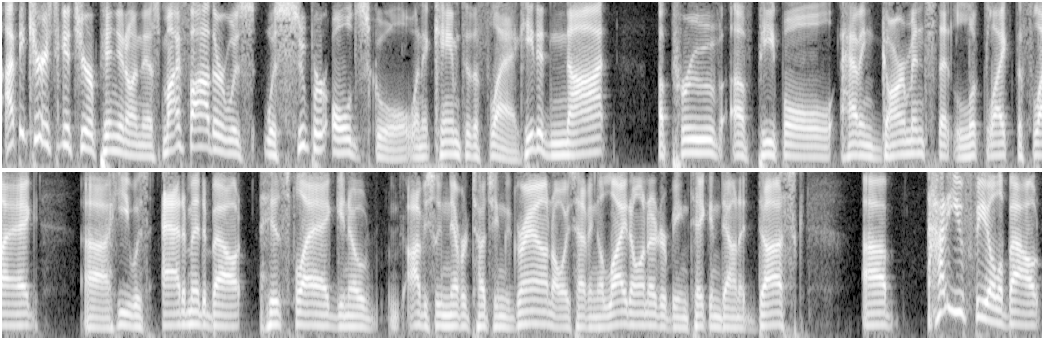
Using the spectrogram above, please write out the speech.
I'd be curious to get your opinion on this. My father was was super old school when it came to the flag. He did not approve of people having garments that looked like the flag. Uh, he was adamant about his flag, you know, obviously never touching the ground, always having a light on it or being taken down at dusk. Uh, how do you feel about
